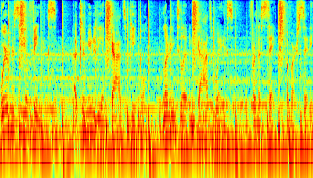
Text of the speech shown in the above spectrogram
We're Missio Phoenix, a community of God's people learning to live in God's ways for the sake of our city.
